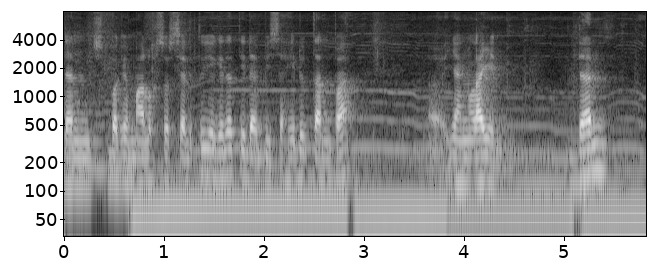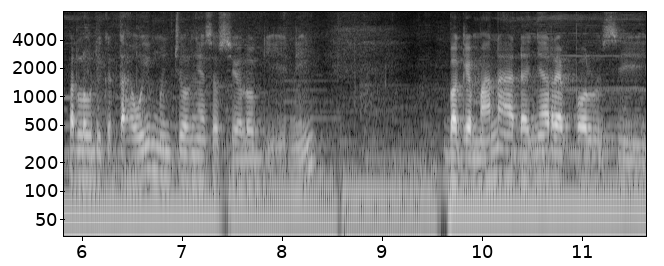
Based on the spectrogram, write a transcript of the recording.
Dan sebagai makhluk sosial itu ya kita tidak bisa hidup tanpa uh, yang lain. Dan perlu diketahui munculnya sosiologi ini bagaimana adanya revolusi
